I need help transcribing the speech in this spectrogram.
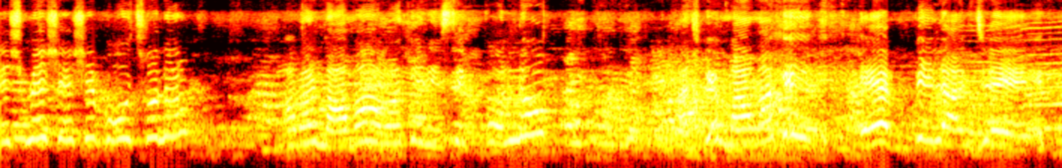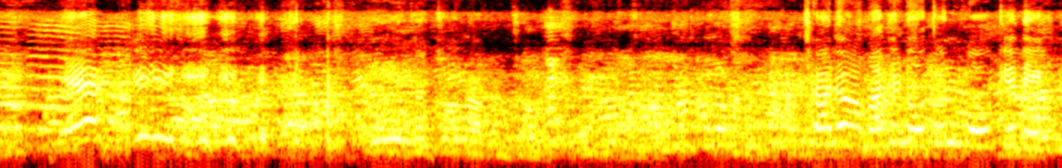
শেষমেশ এসে পৌঁছলো। আমার মামা আমাকে রিসিভ করল। আজকে মামাকে এফবি লাগছে। এফবি চল আমাদের নতুন বউকে দেখব।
